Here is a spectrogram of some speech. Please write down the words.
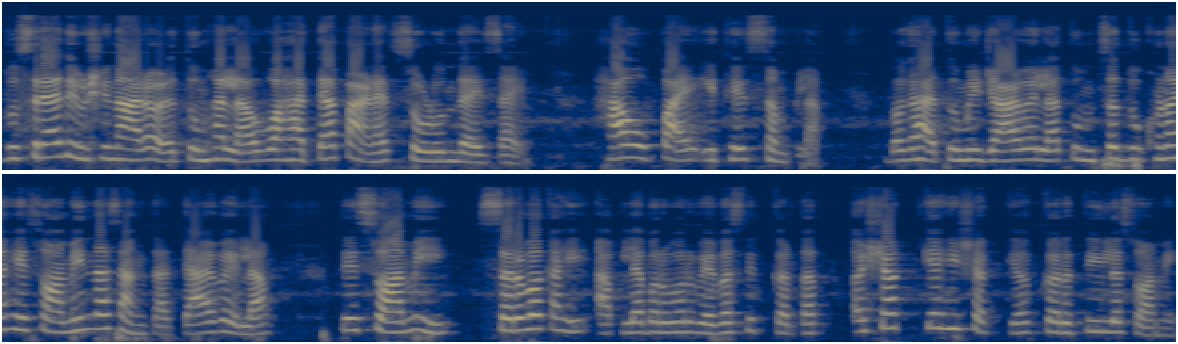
दुसऱ्या दिवशी नारळ तुम्हाला वाहत्या पाण्यात सोडून द्यायचा आहे. हा उपाय इथेच संपला. बघा तुम्ही ज्या वेळेला तुमचं दुखणं हे स्वामींना सांगता त्यावेळेला ते स्वामी सर्व काही आपल्याबरोबर व्यवस्थित करतात. अशक्य ही शक्य करतील स्वामी.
